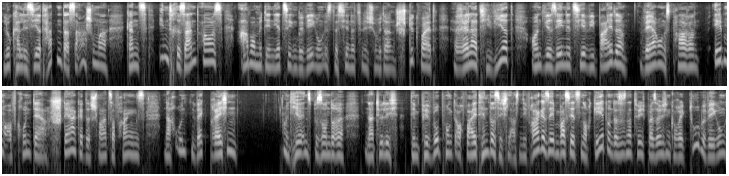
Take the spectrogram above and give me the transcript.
lokalisiert hatten. Das sah schon mal ganz interessant aus, aber mit den jetzigen Bewegungen ist das hier natürlich schon wieder ein Stück weit relativiert. Und wir sehen jetzt hier, wie beide Währungspaare eben aufgrund der Stärke des Schweizer Frankens nach unten wegbrechen und hier insbesondere natürlich den Pivotpunkt auch weit hinter sich lassen. Die Frage ist eben, was jetzt noch geht und das ist natürlich bei solchen Korrekturbewegungen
